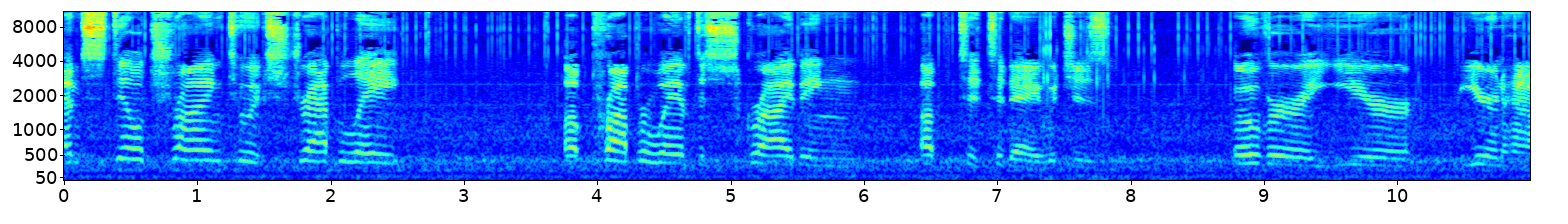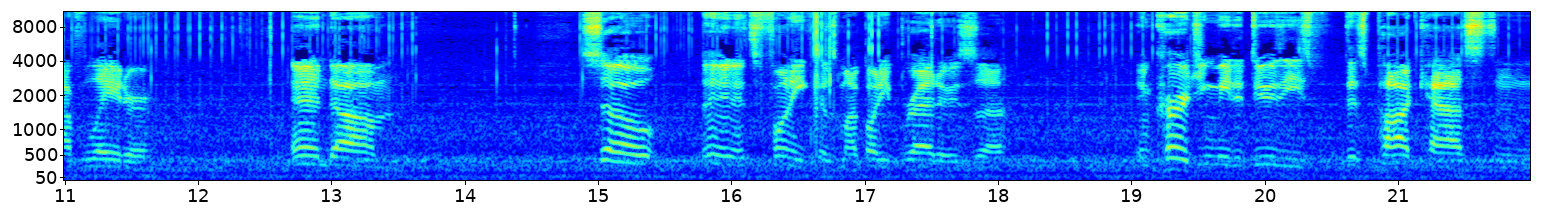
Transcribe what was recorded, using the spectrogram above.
am still trying to extrapolate a proper way of describing up to today, which is over a year, year and a half later. And, um, so, and it's funny because my buddy Brett, who's, uh, encouraging me to do these, this podcast, and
